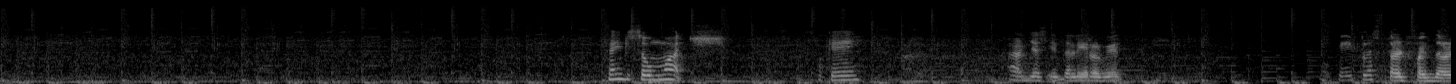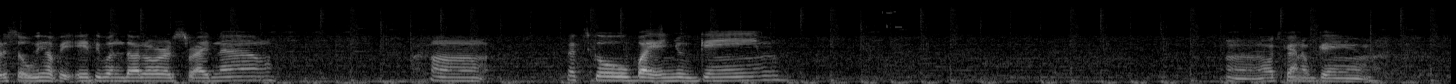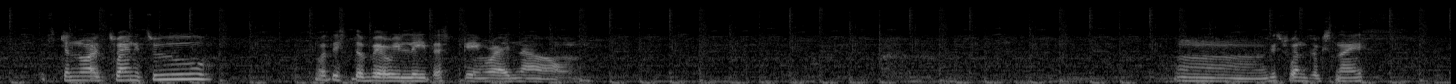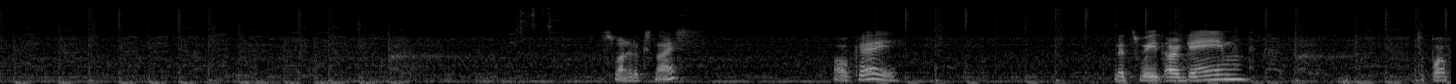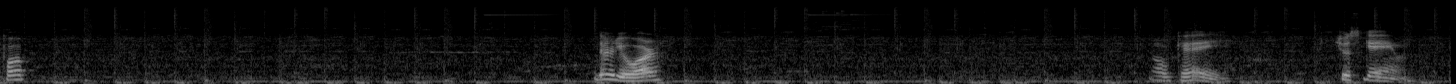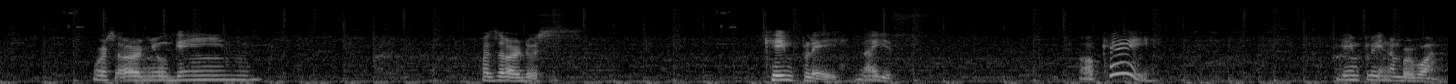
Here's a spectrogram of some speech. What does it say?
Thank you so much. Okay. I'll just eat a little bit. Okay, plus $35. So we have a $81 right now. Um, let's go buy a new game. What kind of game? It's January 22. What is the very latest game right now? Hmm, this one looks nice. This one looks nice. Okay. Let's wait our game pop up. There you are. Okay. Choose game. Where's our new game? Hazardous. Gameplay. Nice. Okay. Gameplay number one.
